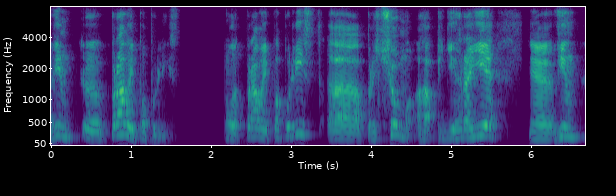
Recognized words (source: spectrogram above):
він правий популіст. От правий популіст, причому підіграє він.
